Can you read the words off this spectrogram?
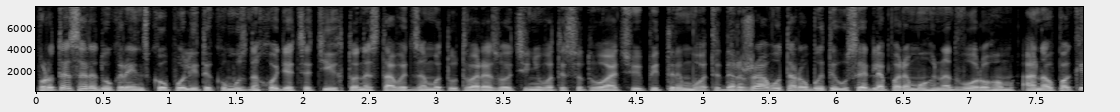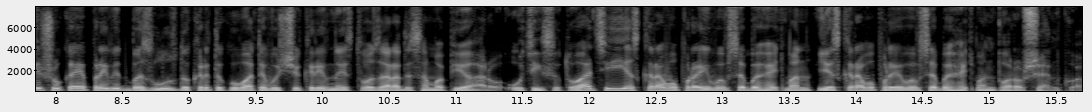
Проте серед українського політикуму знаходяться ті, хто не ставить за мету тверезо оцінювати ситуацію, підтримувати державу та робити усе для перемоги над ворогом, а навпаки, шукає привід безглуздо критикувати вище керівництво заради самопіару. У цій ситуації яскраво проявив себе гетьман, яскраво проявив себе гетьман Порошенко.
